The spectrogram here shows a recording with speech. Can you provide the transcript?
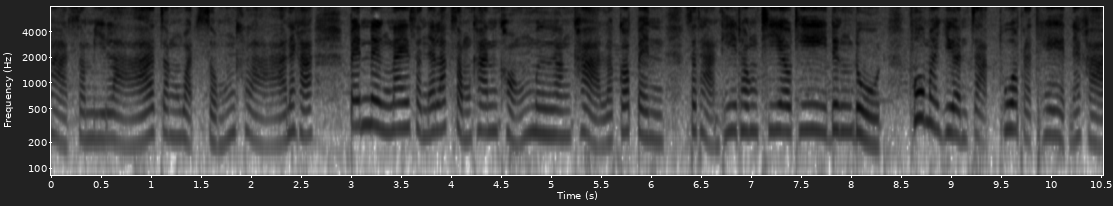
หาดสมีหลาจังหวัดสงขลานะคะ เป็นหนึ่งในสัญลักษณ์สำคัญของเมืองค่ะ แล้วก็เป็นสถานที่ท่องเที่ยวที่ดึงดูดผู้มาเยือนจากทั่วประเทศนะคะ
